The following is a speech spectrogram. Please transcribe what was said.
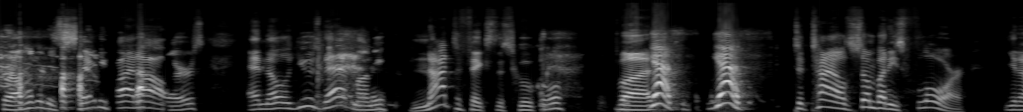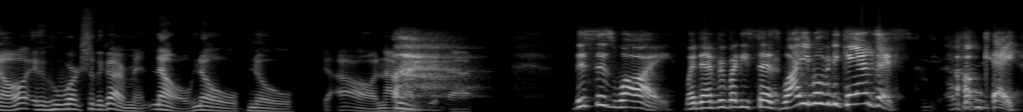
for $175. And they'll use that money not to fix the Schuylkill, but Yes, yes. to tile somebody's floor, you know, who works for the government. No, no, no. Oh, not that. This is why when everybody says, Why are you moving to Kansas? Okay. Okay,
